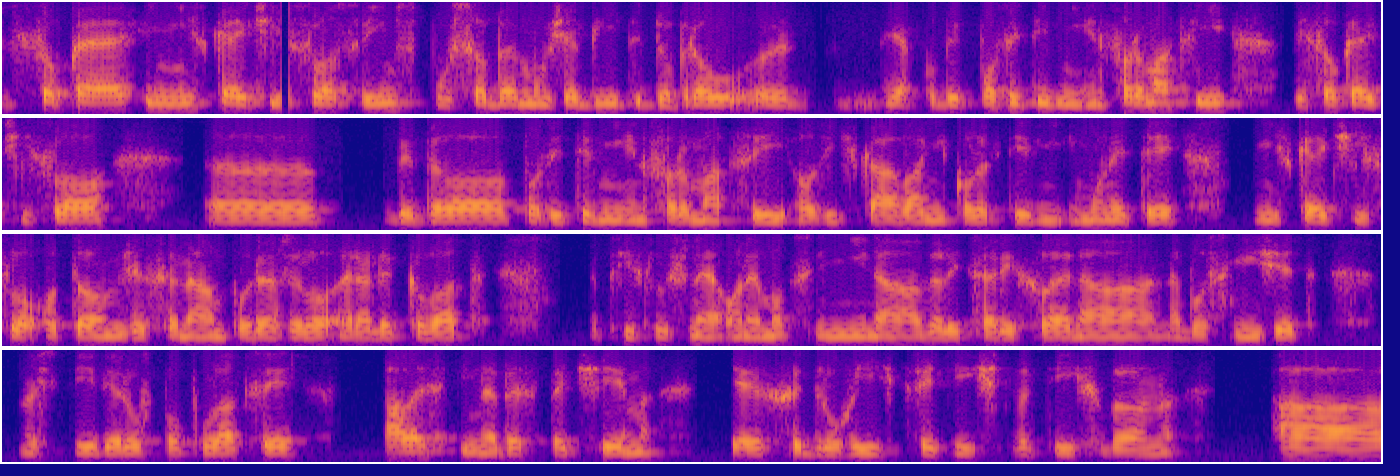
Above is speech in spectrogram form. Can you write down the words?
vysoké i nízké číslo svým způsobem může být dobrou, jakoby pozitivní informací. Vysoké číslo by bylo pozitivní informací o získávání kolektivní imunity, nízké číslo o tom, že se nám podařilo eradikovat příslušné onemocnění na velice rychle na, nebo snížit množství věru v populaci, ale s tím nebezpečím těch druhých, třetích, čtvrtých vln a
